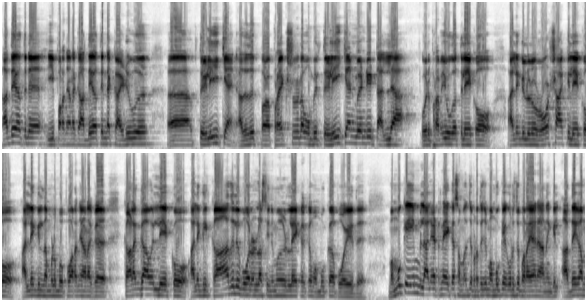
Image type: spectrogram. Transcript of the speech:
അദ്ദേഹത്തിന് ഈ പറഞ്ഞ കണക്ക് അദ്ദേഹത്തിന്റെ കഴിവ് തെളിയിക്കാൻ അതായത് പ്ര- പ്രേക്ഷകരുടെ മുമ്പിൽ തെളിയിക്കാൻ വേണ്ടിയിട്ടല്ല ഒരു ഭ്രമയുഗത്തിലേക്കോ അല്ലെങ്കിൽ ഒരു റോഷാക്കിലേക്കോ അല്ലെങ്കിൽ നമ്മൾ പറഞ്ഞ കണക്ക് കളങ്കാവലിലേക്കോ അല്ലെങ്കിൽ കാതൽ പോലുള്ള സിനിമകളിലേക്കൊക്കെ മമ്മൂക്ക പോയത്. മമ്മൂക്കയും ലാലേട്ടനെയൊക്കെ സംബന്ധിച്ച് പ്രത്യേകിച്ച് മമ്മൂക്കയെക്കുറിച്ച് പറയാനാണെങ്കിൽ അദ്ദേഹം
